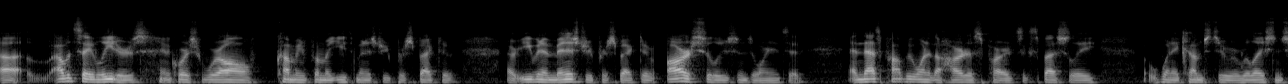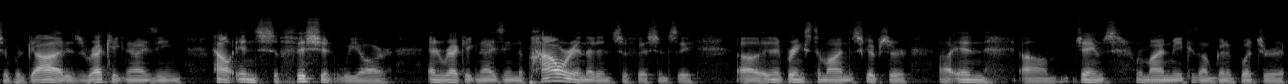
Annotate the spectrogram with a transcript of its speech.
uh, i would say leaders and of course we're all coming from a youth ministry perspective or even a ministry perspective are solutions oriented and that's probably one of the hardest parts especially when it comes to a relationship with God is recognizing how insufficient we are and recognizing the power in that insufficiency. Uh, and it brings to mind the scripture uh, in um, James, remind me because I'm going to butcher it.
